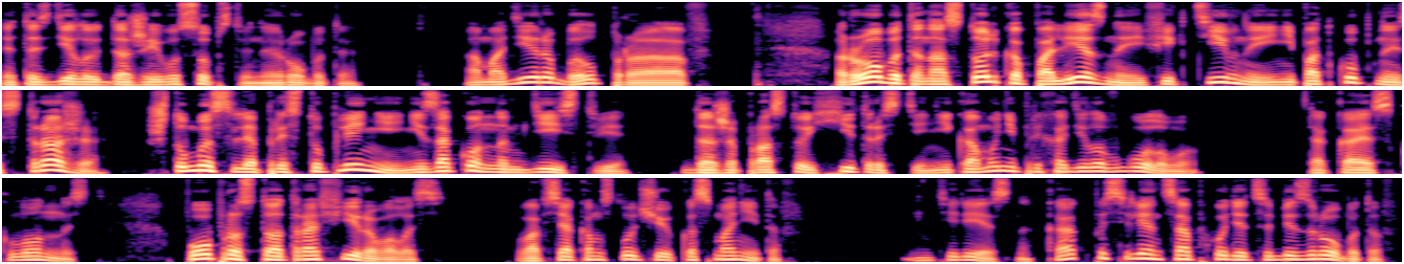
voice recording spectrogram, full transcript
Это сделают даже его собственные роботы. Амадира был прав. Роботы настолько полезные, эффективные и неподкупные стражи, что мысль о преступлении, незаконном действии, даже простой хитрости никому не приходила в голову. Такая склонность попросту атрофировалась, во всяком случае у космонитов. Интересно, как поселенцы обходятся без роботов?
